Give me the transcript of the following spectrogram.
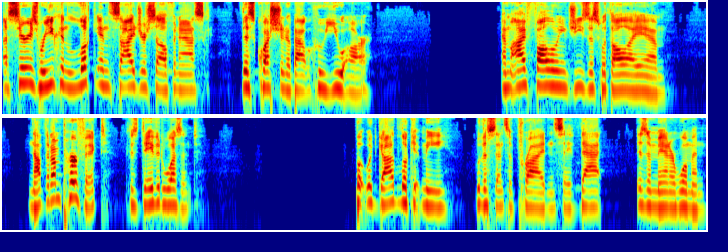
a series where you can look inside yourself and ask this question about who you are. Am I following Jesus with all I am? Not that I'm perfect, because David wasn't. But would God look at me with a sense of pride and say, that is a man or woman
